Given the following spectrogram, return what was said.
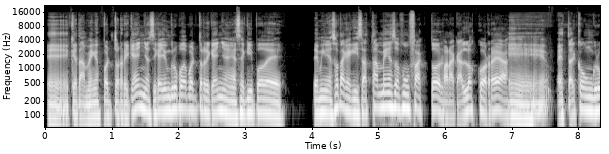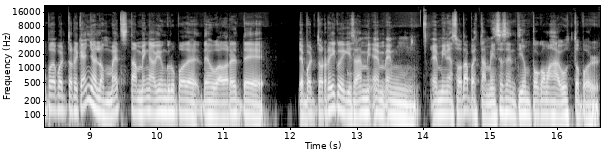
que también es puertorriqueño. Así que hay un grupo de puertorriqueños en ese equipo de, de Minnesota, que quizás también eso fue un factor para Carlos Correa eh, estar con un grupo de puertorriqueños. En los Mets también había un grupo de, jugadores de, Puerto Rico y quizás en, Minnesota pues también se sentía un poco más a gusto por,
